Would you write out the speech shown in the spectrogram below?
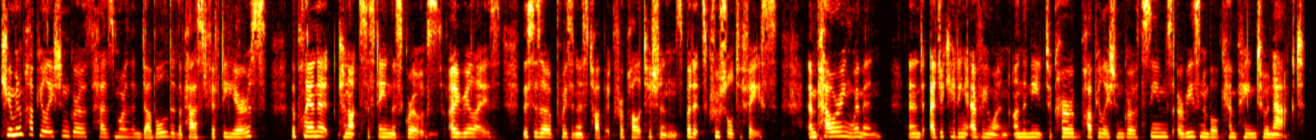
Human population growth has more than doubled in the past 50 years. The planet cannot sustain this growth. I realize this is a poisonous topic for politicians, but it's crucial to face. Empowering women and educating everyone on the need to curb population growth seems a reasonable campaign to enact.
